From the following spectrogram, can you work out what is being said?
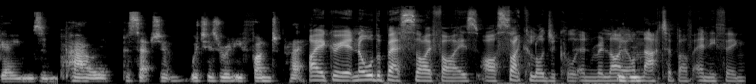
games and power of perception, which is really fun to play. I agree, and all the best sci-fis are psychological and rely on Mhm. that above anything.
